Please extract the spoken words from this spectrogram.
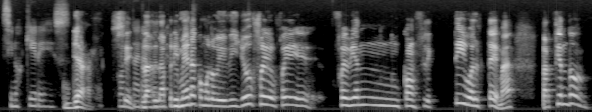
si nos quieres. Ya, sí. La, primera, como lo viví yo, fue, fue, fue bien conflictivo el tema, partiendo,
